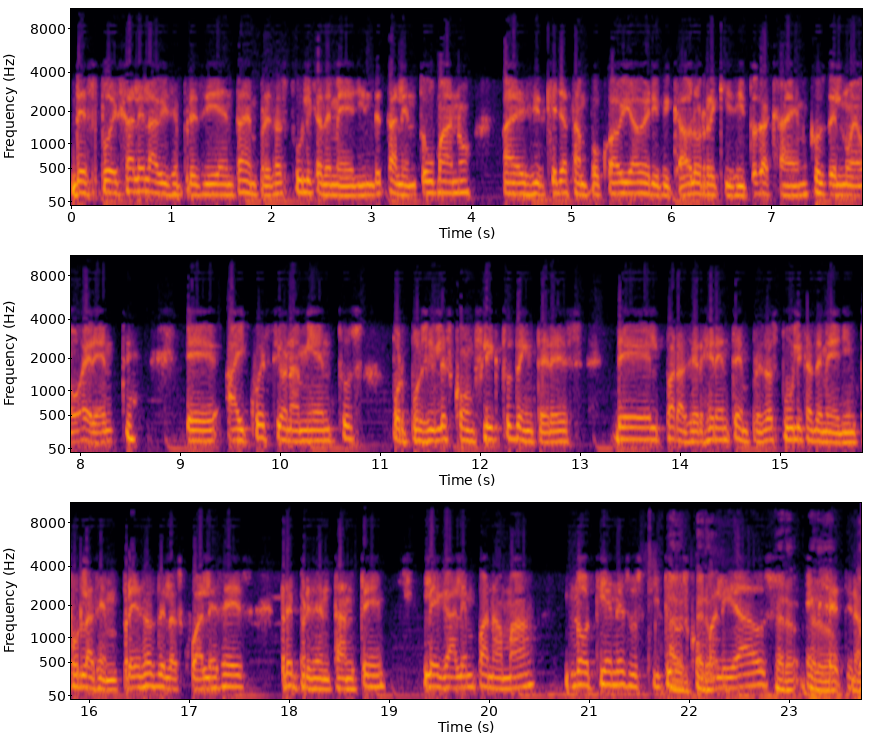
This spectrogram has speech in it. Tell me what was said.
Después sale la vicepresidenta de Empresas Públicas de Medellín de Talento Humano a decir que ella tampoco había verificado los requisitos académicos del nuevo gerente. Eh, hay cuestionamientos por posibles conflictos de interés de él para ser gerente de empresas públicas de Medellín por las empresas de las cuales es representante legal en Panamá, no tiene sus títulos ver, pero- convalidados, Pero, pero, etcétera.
